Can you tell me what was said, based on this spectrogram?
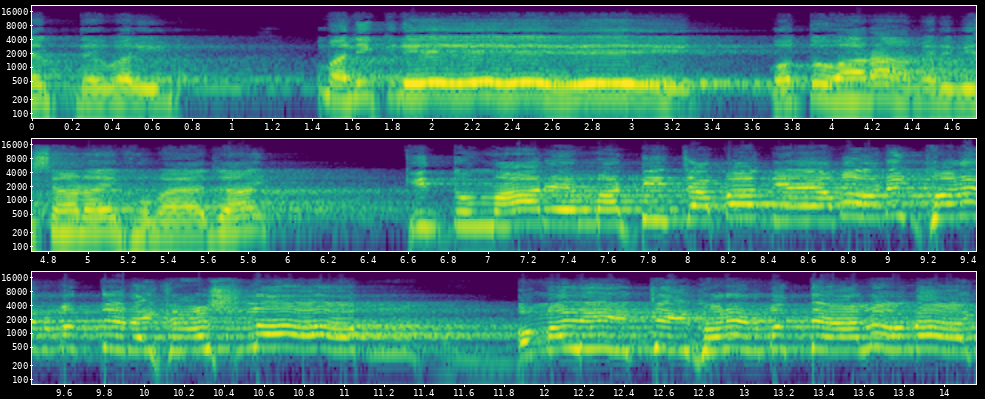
দেখতে পারি মালিক রে, কত আরামের বিছানায় ঘুমায় যায়। কিন্তু মারে মাটি চাপা দিয়ে এমন এক ঘরের মধ্যে রেখে আসলাম। ও মালিক যে ঘরের মধ্যে আলো নাই,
